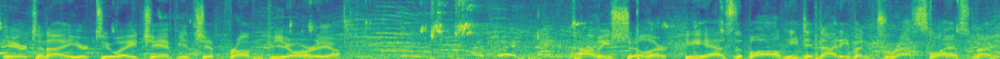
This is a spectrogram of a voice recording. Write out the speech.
here tonight, your 2A championship from Peoria. Tommy Schiller, he has the ball. He did not even dress last night.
